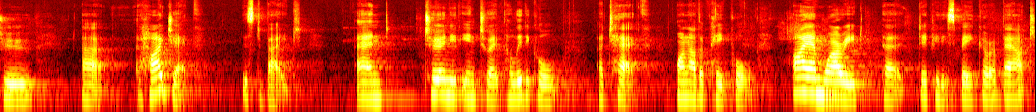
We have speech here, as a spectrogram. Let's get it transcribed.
to uh, hijack this debate and turn it into a political attack on other people. I am worried uh, Deputy Speaker, about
